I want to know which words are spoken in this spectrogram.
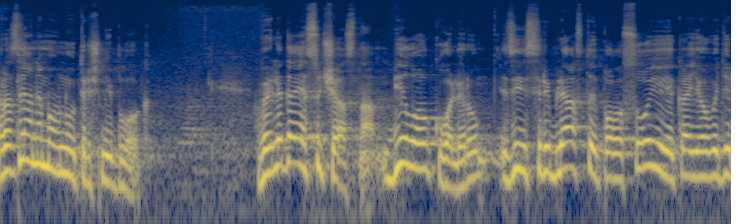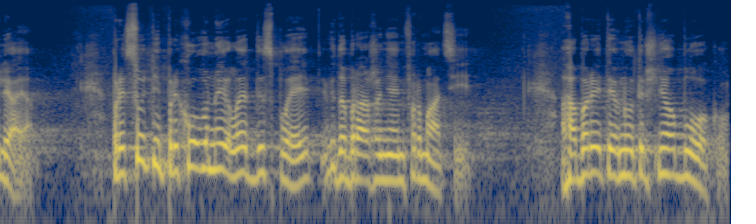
Розглянемо внутрішній блок. Виглядає сучасно білого кольору зі сріблястою полосою, яка його виділяє. Присутній прихований LED-дисплей відображення інформації. Габарити внутрішнього блоку.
